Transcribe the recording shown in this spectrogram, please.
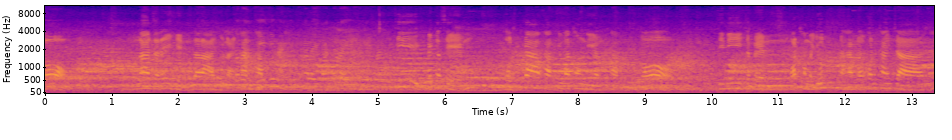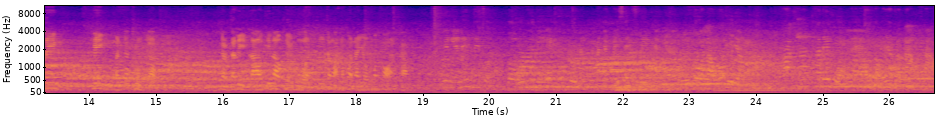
ก็น่าจะได้เห็นดาราอยู่หลายสท่าถานนครับที่ที่ไหนอะไรวัดอะไรยังไงบ้างที่เพชรเกษม69ครับที่วัดทองเนียมครับ ก็ที่นี่จะเป็นวัดธรรมยุทธ์นะครับ แล้วค่อนข้างจะเคร่งเคร่งมันก็ถูกกับ กับจริตเราที่เราเคยบวชที่จังหวัดนครนายกเมื่อก่อนครับ อย่างเงี้ยในในส่วนของตัวรูปคดีเองก็คือมันมันยังไม่เสร็จสิ้นอย่างเงี้ยตัวเราก็คือยังถ้าถ้าถ้าได้บวชแล้วเราก็ยังจะตามข่าว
